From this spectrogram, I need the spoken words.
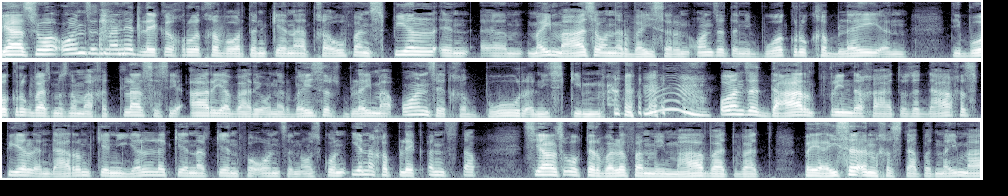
Ja, so ons het maar net lekker groot geword en ken het gehou van speel en ehm um, my ma se onderwyser en ons het in die Boekroek gebly en die Boekroek was mos nou maar geklas as die area waar die onderwysers bly, maar ons het geboer in die skiem. Mm. ons het daar vriende gehad, ons het daar gespeel en daarom ken die hele kinders ken vir ons en ons kon enige plek instap, selfs ook ter wille van my ma wat wat by huise ingestap het. My ma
